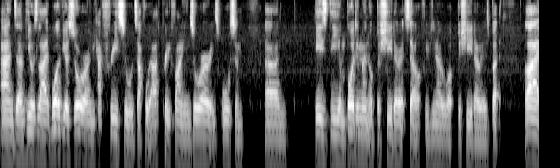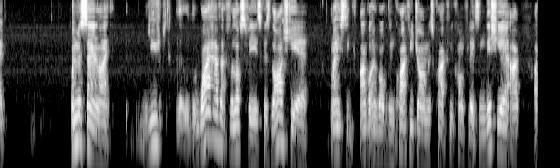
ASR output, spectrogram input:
and um, he was like, "What if you're Zoro and you have three swords?" I thought that was pretty funny. And Zoro is awesome. Um, he's the embodiment of Bushido itself, if you know what Bushido is. But like, I'm just saying, like, you why I have that philosophy is because last year I used to I got involved in quite a few dramas, quite a few conflicts, and this year I I,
